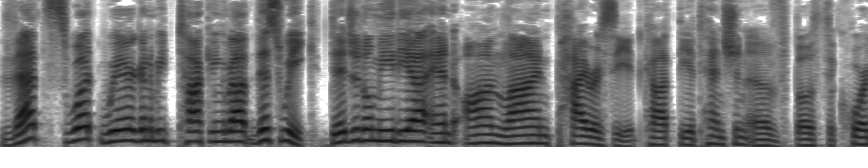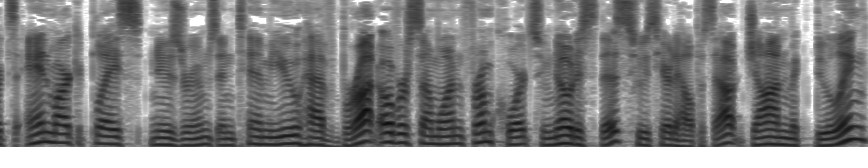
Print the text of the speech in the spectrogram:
That's what we're going to be talking about this week digital media and online piracy. It caught the attention of both the Quartz and Marketplace newsrooms. And Tim, you have brought over someone from Quartz who noticed this, who's here to help us out, John McDuling.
